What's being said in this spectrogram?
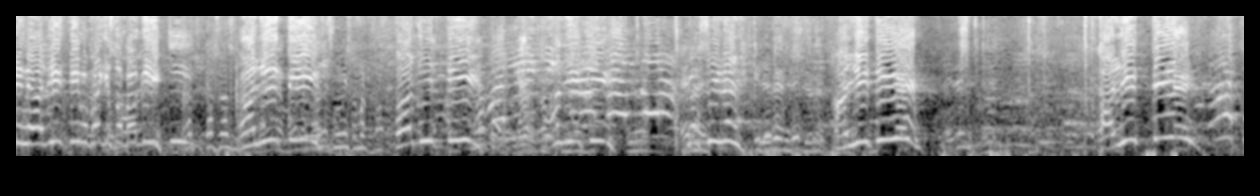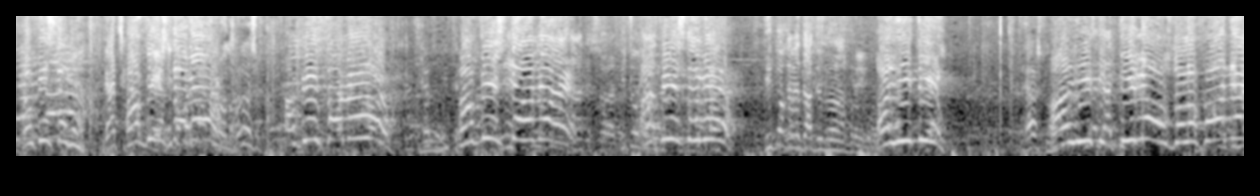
είναι! Αλήτη μου φάγες στο παιδί! Αλήτη! Αλήτη! Αλήτη! Ποιος είναι! Αλήτη! Αλήτη! Αφήστε με! Αφήστε με! Αφήστε με! Αφήστε με! Αφήστε με! Τι το κρατάτε τον άνθρωπο; Αλήτη! Αλήτη! Κτίνος! Δολοφόνε!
